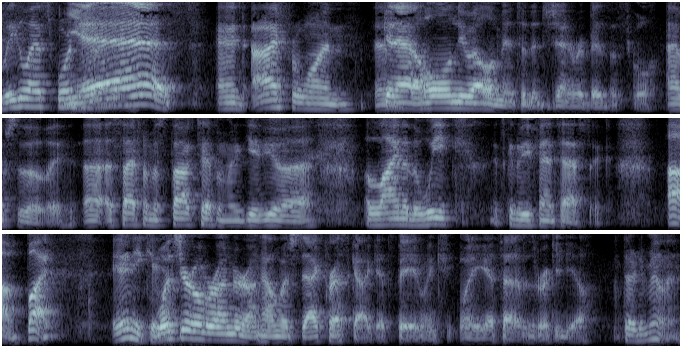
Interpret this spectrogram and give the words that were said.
legalized sports betting. Yes. And I, for one, It's gonna add a whole new element to the degenerate business school. absolutely. Uh, aside from a stock tip, I'm going to give you a, a line of the week. It's going to be fantastic. Uh, but in any case, What's your over under on how much Dak Prescott gets paid when he, when he gets out of his rookie deal? thirty million?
